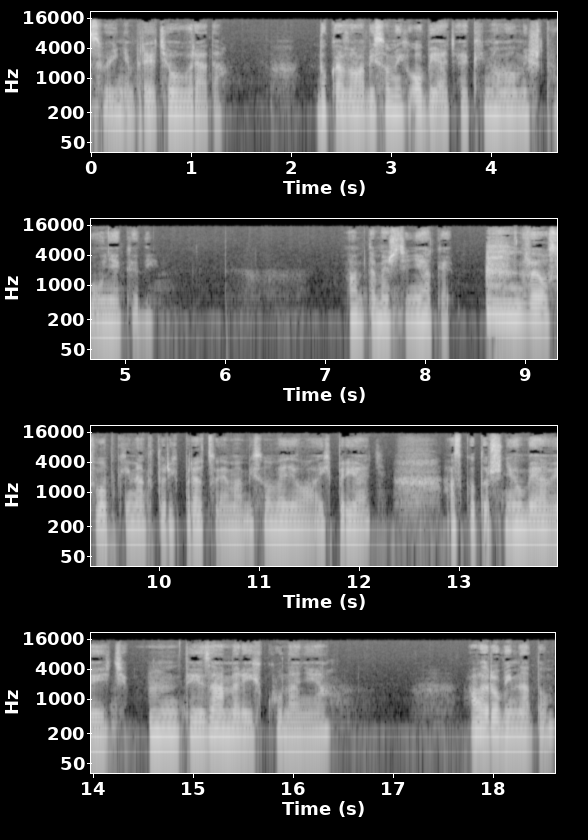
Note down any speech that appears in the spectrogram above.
svojich nepriateľov rada. Dokázala by som ich objať, aj keď ma veľmi štvú niekedy. Mám tam ešte nejaké dve osôbky, na ktorých pracujem, aby som vedela ich prijať a skutočne objaviť mm, tie zámery ich konania. Ale robím na tom.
